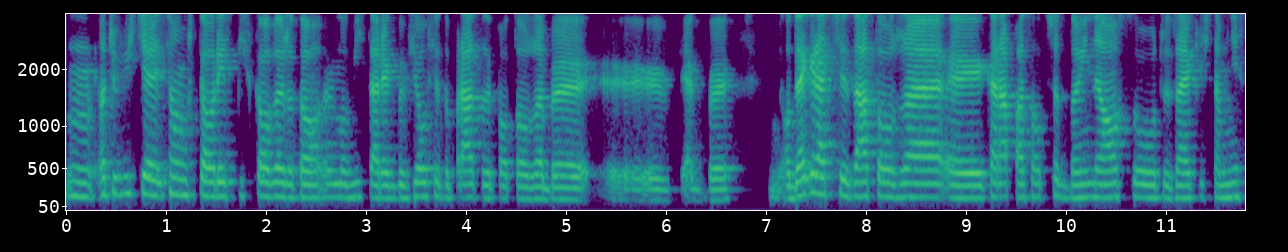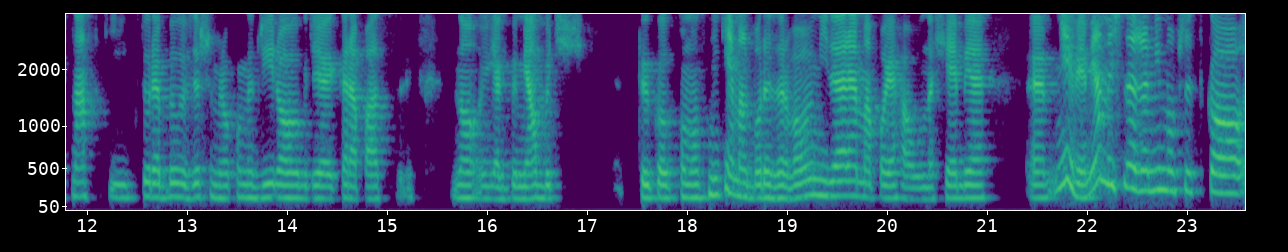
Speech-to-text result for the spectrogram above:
Hmm, oczywiście są już teorie spiskowe, że to Movistar jakby wziął się do pracy po to, żeby yy, jakby odegrać się za to, że Carapaz odszedł do Ineosu, czy za jakieś tam niesnaski, które były w zeszłym roku na Giro, gdzie Carapaz no, jakby miał być tylko pomocnikiem albo rezerwowym liderem, a pojechał na siebie. Nie wiem, ja myślę, że mimo wszystko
